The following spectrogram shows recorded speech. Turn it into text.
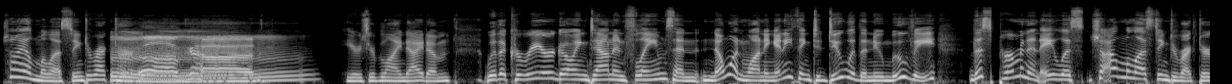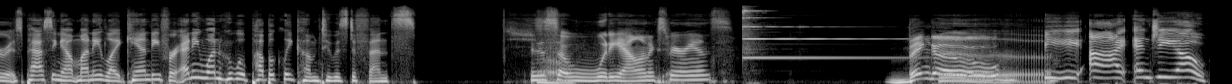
child molesting director. Oh, God. Here's your blind item. With a career going down in flames and no one wanting anything to do with a new movie, this permanent A list child molesting director is passing out money like candy for anyone who will publicly come to his defense. Is this a Woody Allen experience? Bingo. B I N G O.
